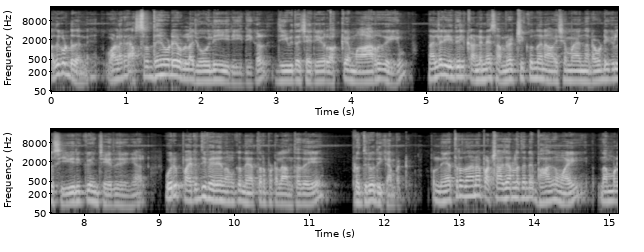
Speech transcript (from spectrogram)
അതുകൊണ്ട് തന്നെ വളരെ അശ്രദ്ധയോടെയുള്ള ജോലി രീതികൾ ജീവിതചര്യകളൊക്കെ മാറുകയും നല്ല രീതിയിൽ കണ്ണിനെ സംരക്ഷിക്കുന്നതിനാവശ്യമായ നടപടികൾ സ്വീകരിക്കുകയും ചെയ്തു കഴിഞ്ഞാൽ ഒരു പരിധിവരെ നമുക്ക് നേത്രപടല അന്ധതയെ പ്രതിരോധിക്കാൻ പറ്റും. അപ്പോൾ നേത്രദാന പക്ഷാചരണത്തിന്റെ ഭാഗമായി നമ്മൾ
